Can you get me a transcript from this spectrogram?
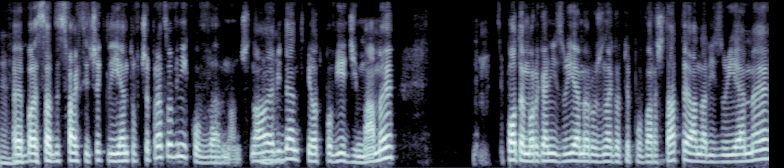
Mhm. e, satysfakcji czy klientów, czy pracowników wewnątrz. No Mhm. ewidentnie odpowiedzi mamy. Potem organizujemy różnego typu warsztaty, analizujemy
